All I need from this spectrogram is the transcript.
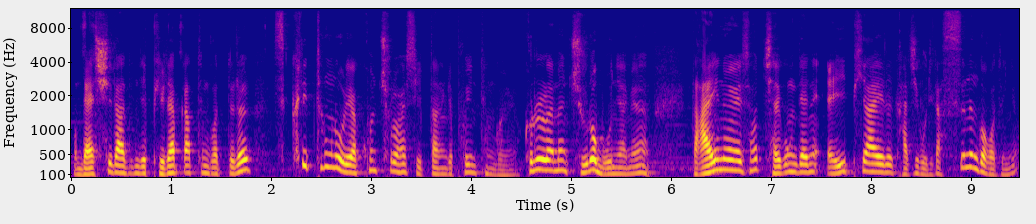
뭐 mesh라든지 B-rep 같은 것들을 scripting으로 우리가 컨트롤할 수 있다는 게 포인트인 거예요. 그러려면 주로 뭐냐면 라이노에서 제공되는 API를 가지고 우리가 쓰는 거거든요.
